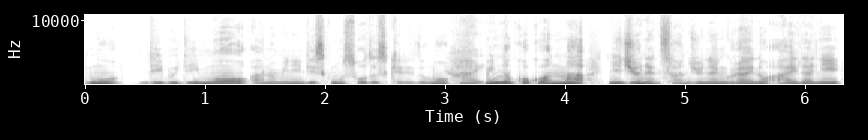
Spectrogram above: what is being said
も DVD もあのミニディスクもそうですけれども、はい。みんなここまあ20年30年ぐらいの間に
